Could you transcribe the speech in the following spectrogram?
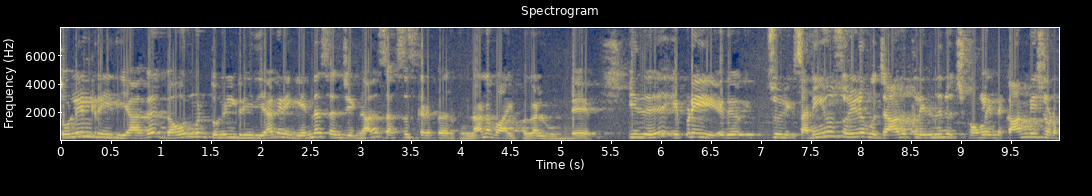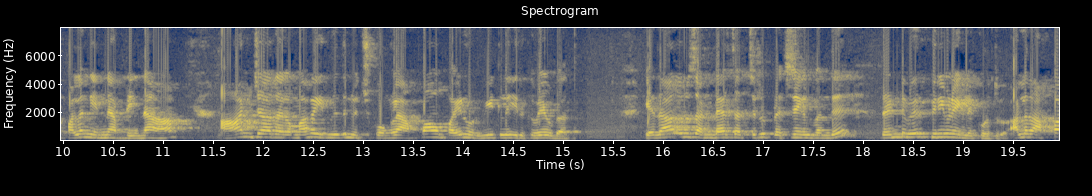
தொழில் ரீதியாக கவர்மெண்ட் தொழில் ரீதியாக நீங்க என்ன செஞ்சீங்கனாலும் சக்சஸ் கிடைப்பதற்கு உண்டான வாய்ப்புகள் உண்டு. இது எப்படி இது சனியும் சூரியனும் உங்க ஜாதகத்துல இருந்துன்னு வச்சுக்கோங்களேன். இந்த காம்பினேஷனோட பலன் என்ன அப்படின்னா ஆண் ஜாதகமாக இருந்ததுன்னு வச்சுக்கோங்களேன். அப்பாவும் பையன் ஒரு வீட்டுல இருக்கவே விடாது ஏதாவது ஒரு சண்டை சச்சரவு பிரச்சனைகள் வந்து ரெண்டு பேரும் பிரிவினைகளை கொடுத்துரும். அல்லது அப்பா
